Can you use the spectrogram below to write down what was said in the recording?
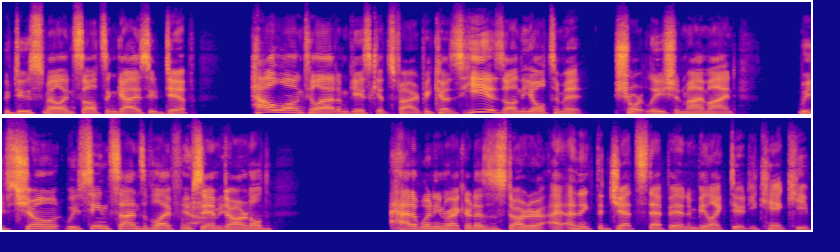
who do smelling salts and guys who dip. How long till Adam Gase gets fired? Because he is on the ultimate short leash in my mind. We've shown, we've seen signs of life from Yeah, I Sam mean- Darnold. Had a winning record as a starter. I, I think the Jets step in and be like, dude, you can't keep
